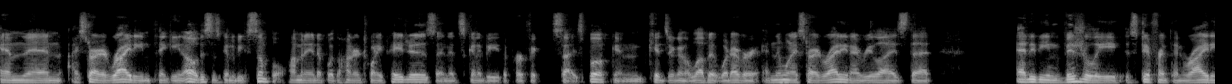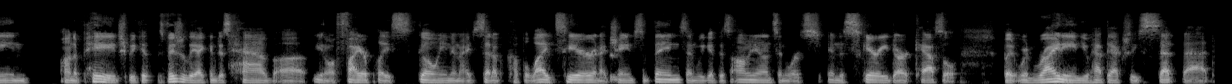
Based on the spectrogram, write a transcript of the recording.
And then I started writing thinking, oh, this is going to be simple. I'm going to end up with 120 pages and it's going to be the perfect size book and kids are going to love it, whatever. And then when I started writing, I realized that editing visually is different than writing on a page because visually I can just have uh, you know a fireplace going and I set up a couple lights here and I change some things and we get this ambiance and we're in this scary dark castle. But when writing, you have to actually set that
